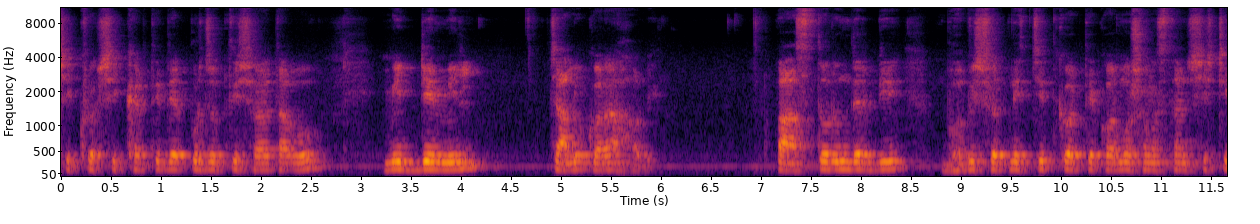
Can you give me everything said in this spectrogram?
শিক্ষক শিক্ষার্থীদের প্রযুক্তি সহায়তা ও মিড ডে মিল চালু করা হবে। পাঁচ তরুণদের ভবিষ্যৎ নিশ্চিত করতে কর্মসংস্থান, সৃষ্টি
